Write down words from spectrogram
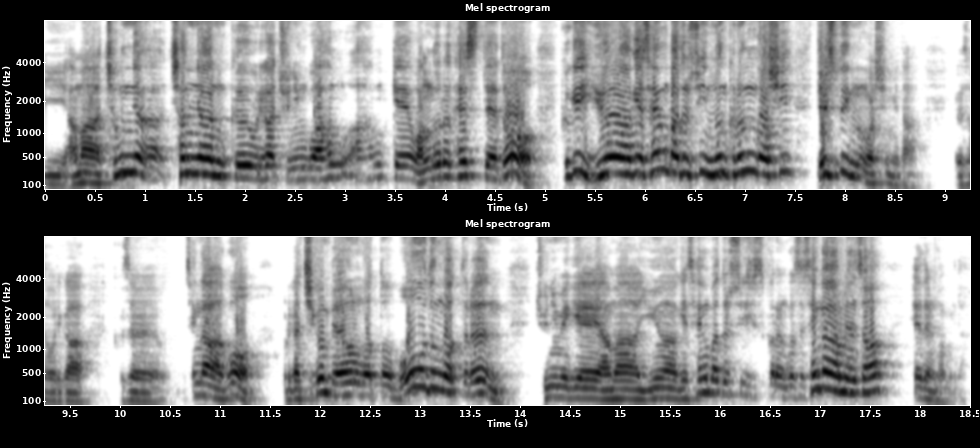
이 아마 천년 천년 그 우리가 주님과 한, 함께 왕노릇 했을 때도 그게 유용하게 사용받을 수 있는 그런 것이 될 수도 있는 것입니다. 그래서 우리가 그것을 생각하고 우리가 지금 배우는 것도 모든 것들은 주님에게 아마 유용하게 사용받을 수 있을 거라는 것을 생각하면서 해야 되는 겁니다.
